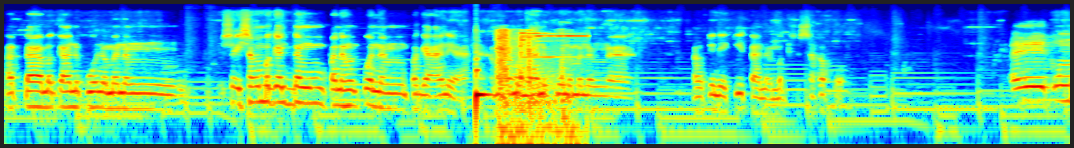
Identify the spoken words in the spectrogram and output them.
at ah, magkano po naman ng sa isang magandang panahon po ng pag-aani ah, magkano po naman ng ah, ang kinikita ng magsasaka po? Eh kung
